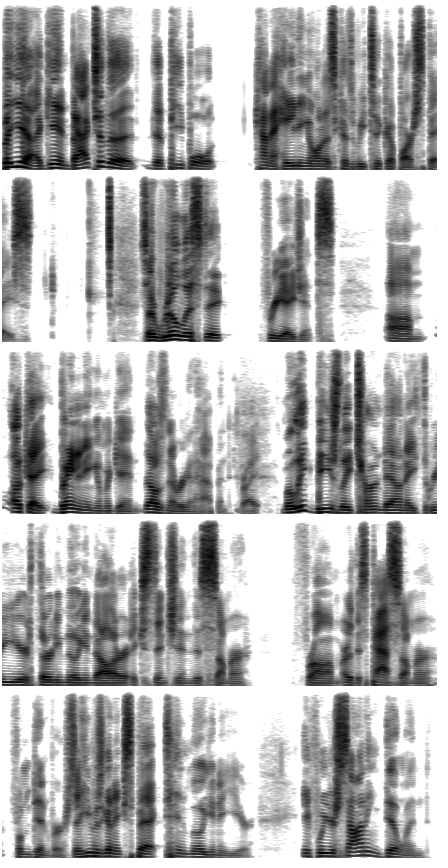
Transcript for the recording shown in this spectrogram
but yeah, again, back to the the people kind of hating on us because we took up our space. So realistic free agents. Um, okay, Brandon Ingram again. That was never going to happen. Right. Malik Beasley turned down a three-year, thirty million dollar extension this summer from, or this past summer from Denver. So he was going to expect ten million a year. If we are signing Dillon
